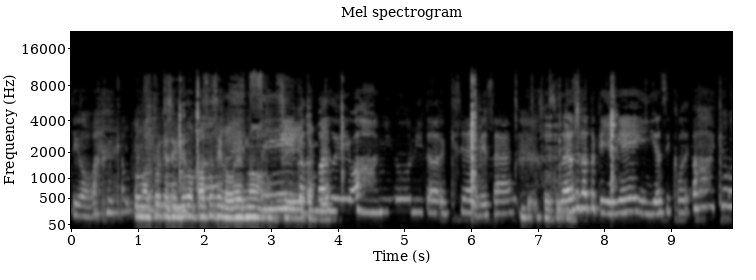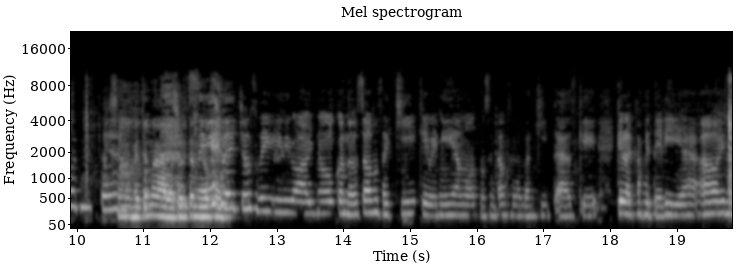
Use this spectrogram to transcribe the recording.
digo, ay, mi campus. Más porque seguido pasas y lo ves, ¿no? Sí, cuando paso digo, ay, mi bonita, quisiera regresar. hace rato que llegué y así como de, ay, qué bonito. Se me metió una basurita en mi ojo. Sí, de hecho sí, y digo, ay, no, cuando estábamos aquí, que veníamos, nos sentamos en las banquitas, que, que la cafetería, ay, no.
